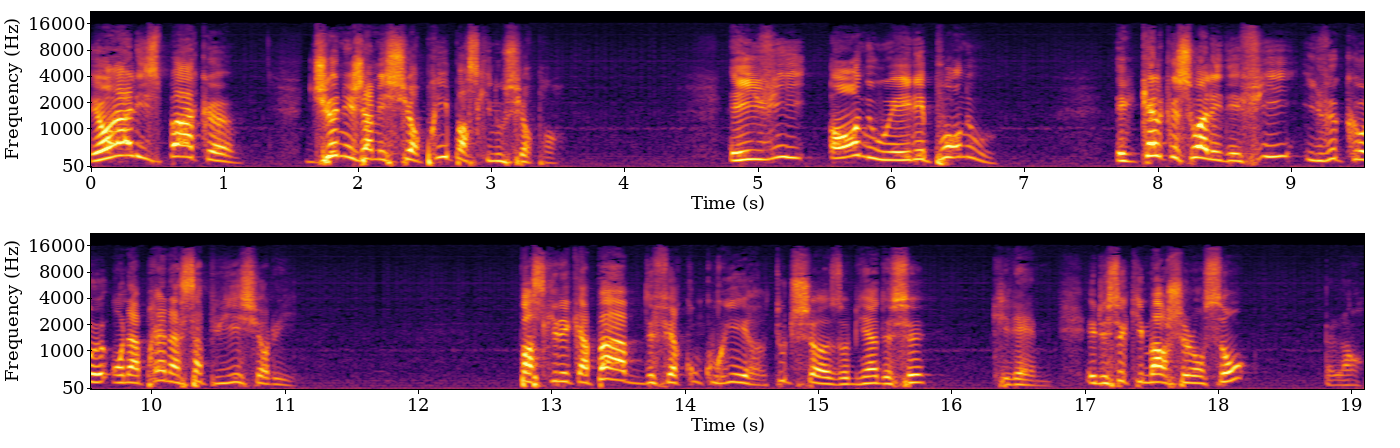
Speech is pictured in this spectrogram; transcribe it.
Et on ne réalise pas que Dieu n'est jamais surpris parce qu'il nous surprend. Et il vit en nous et il est pour nous. Et quels que soient les défis, il veut qu'on apprenne à s'appuyer sur lui. Parce qu'il est capable de faire concourir toutes choses au bien de ceux qu'il aime. Et de ceux qui marchent selon son plan.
